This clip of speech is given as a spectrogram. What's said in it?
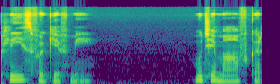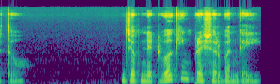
प्लीज़ फॉरगिव मी मुझे माफ़ कर दो। जब नेटवर्किंग प्रेशर बन गई,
